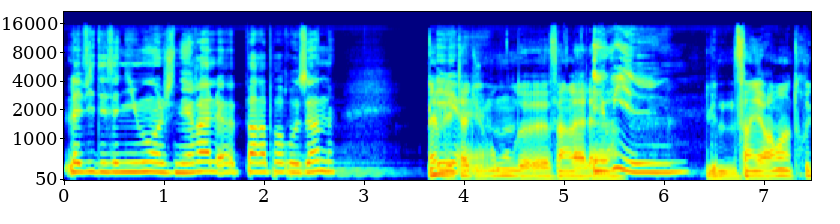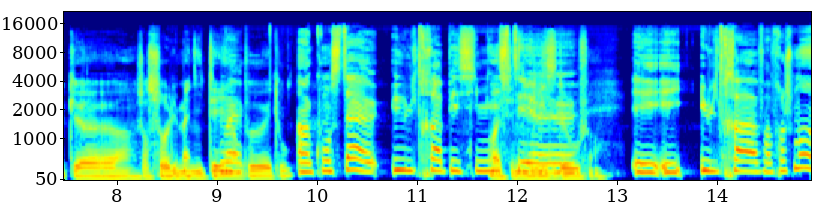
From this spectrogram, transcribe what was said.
la, vie des animaux en général euh, par rapport aux hommes. Même l'état du monde, enfin la, et oui, enfin il y a vraiment un truc genre sur l'humanité un peu et tout. Un constat ultra pessimiste. Ouais, c'est de ouf. Hein. Et, ultra, enfin franchement,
